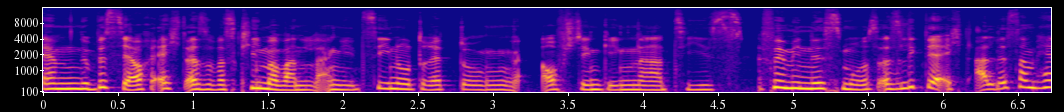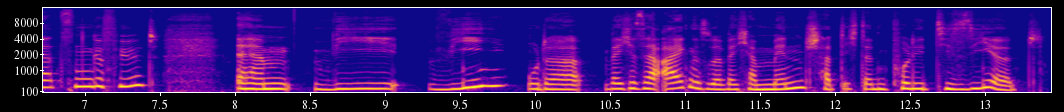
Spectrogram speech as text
ähm, du bist ja auch echt, also was Klimawandel angeht, Seenotrettung, Aufstehen gegen Nazis, Feminismus, also liegt ja echt alles am Herzen gefühlt. Ähm, wie, wie oder welches Ereignis oder welcher Mensch hat dich denn politisiert?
